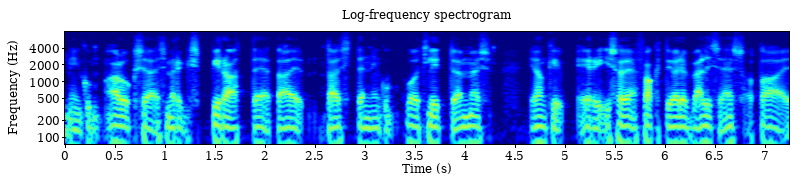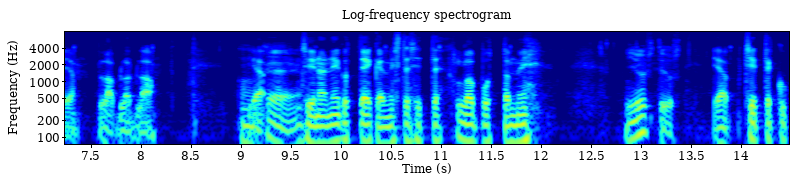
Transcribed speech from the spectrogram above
niin kuin aluksia, esimerkiksi piraatteja, tai, tai sitten niin kuin voit liittyä myös johonkin eri isojen faktioiden väliseen sotaan ja bla bla bla. Ja Okei. siinä on niin kuin tekemistä sitten loputtomiin. Just just. Ja sitten kun,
